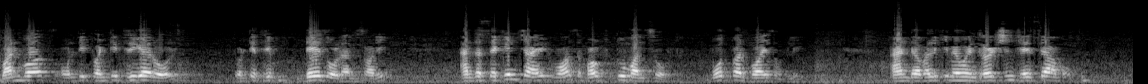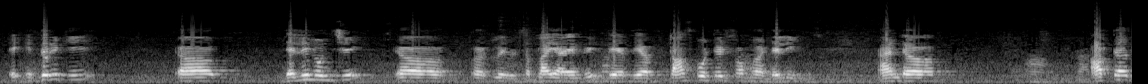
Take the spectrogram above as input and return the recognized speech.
One was only 23 year old, 23 days old. I'm sorry, and the second child was about two months old. Both were boys only. And uh, వాళ్ళకి మేము ఇంట్రొడక్షన్ చేసాము ఇ- ఇద్దరికి ఢిల్లీ నుంచి సప్లై అయింది. They transported from Delhi and after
